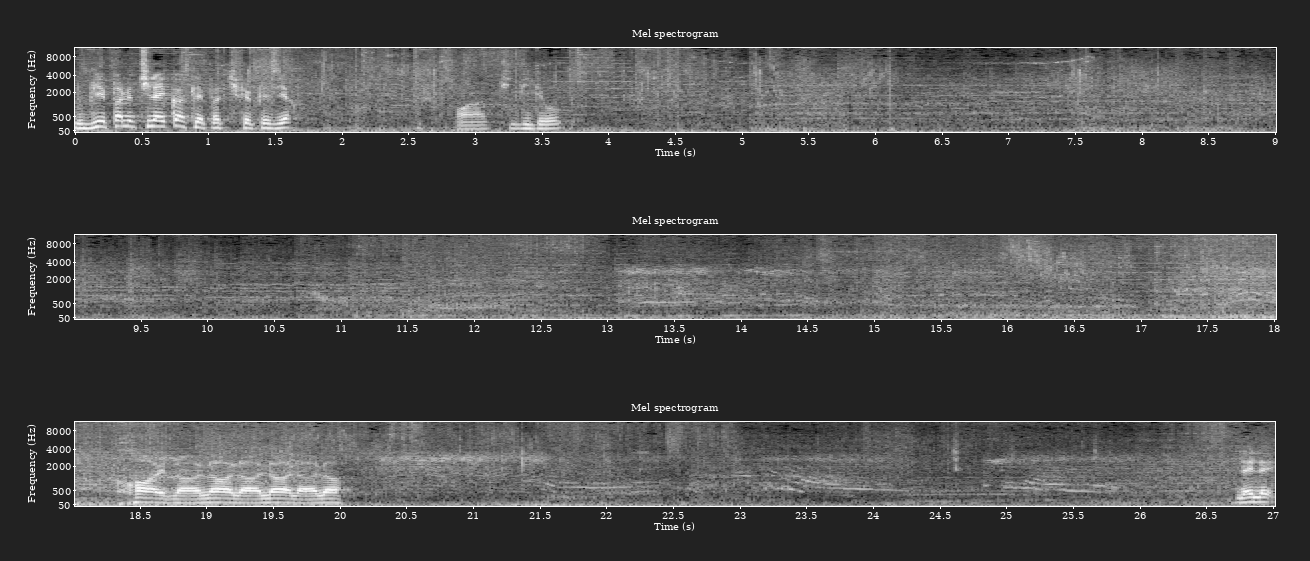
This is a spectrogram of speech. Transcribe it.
N'oubliez pas le petit like les potes qui fait plaisir. Voilà, petite vidéo. Oh là là là là là là. Là, il est...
